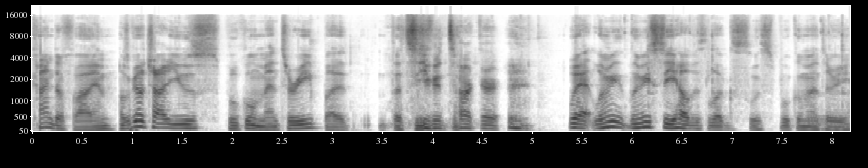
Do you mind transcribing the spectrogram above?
kind of fine. I was gonna try to use Spooklementary, but that's even darker. Wait, let me let me see how this looks with Spooklementary.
